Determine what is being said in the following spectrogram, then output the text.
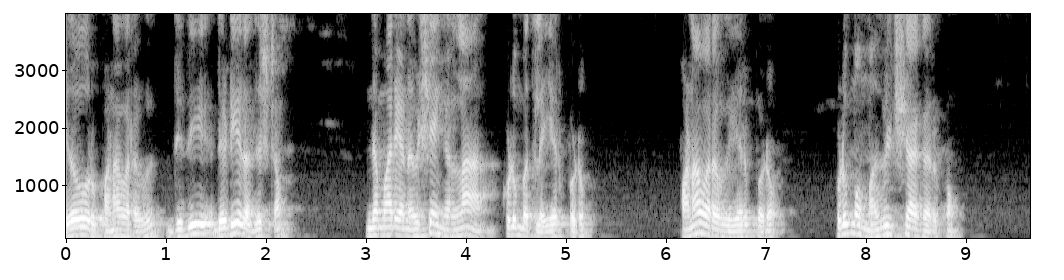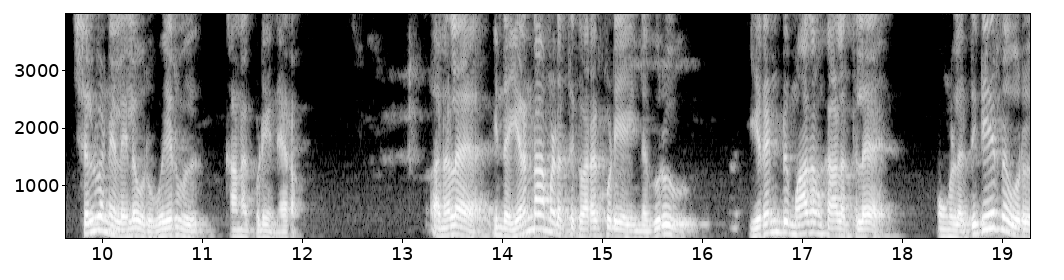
ஏதோ ஒரு பணவரவு திடீர் திடீர் அதிர்ஷ்டம் இந்த மாதிரியான விஷயங்கள்லாம் குடும்பத்தில் ஏற்படும். பணவரவு ஏற்படும். குடும்பம் மகிழ்ச்சியாக இருக்கும். செல்வ நிலையில் ஒரு உயர்வு காணக்கூடிய நேரம். அதனால் இந்த இரண்டாம் இடத்துக்கு வரக்கூடிய இந்த குரு இரண்டு மாதம் காலத்தில் உங்களை திடீர்னு ஒரு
